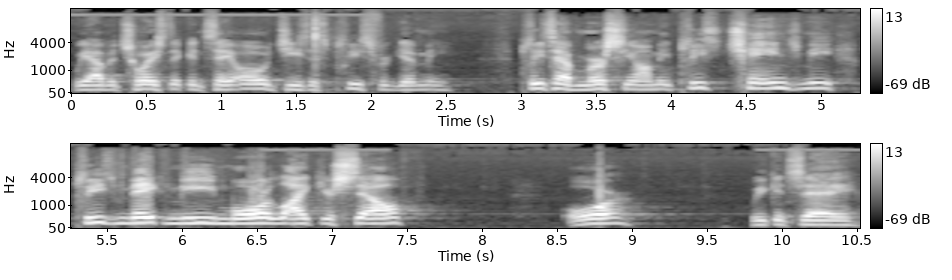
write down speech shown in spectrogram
We have a choice that can say, Oh, Jesus, please forgive me. Please have mercy on me. Please change me. Please make me more like yourself. Or we can say,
